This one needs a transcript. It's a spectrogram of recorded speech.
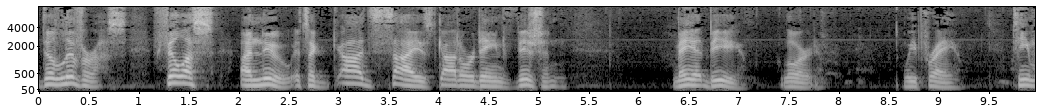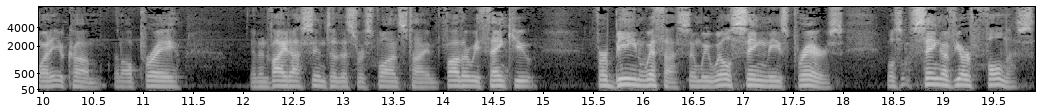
Deliver us. Fill us anew. It's a God sized, God ordained vision. May it be, Lord. We pray. Team, why don't you come and I'll pray and invite us into this response time. Father, we thank you for being with us, and we will sing these prayers. We'll sing of your fullness,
